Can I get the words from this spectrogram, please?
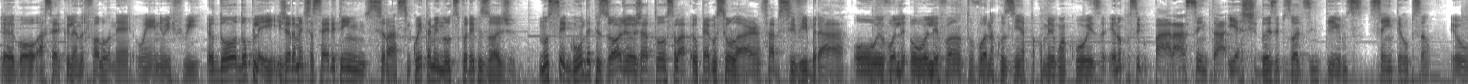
é igual a série que o Leandro falou, né? O N with We. Eu dou, dou play, e geralmente essa série tem, sei lá, 50 minutos por episódio. No segundo episódio, eu já tô, sei lá, eu pego o celular, sabe, se vibrar, ou eu vou, ou eu levanto, vou na cozinha pra comer alguma coisa. Eu não consigo parar, sentar e assistir dois episódios inteiros sem interrupção. Eu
